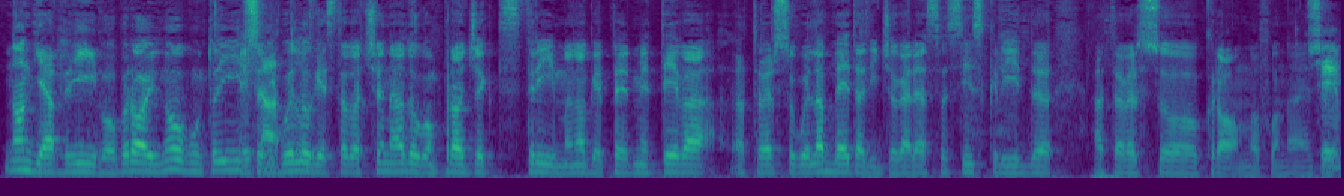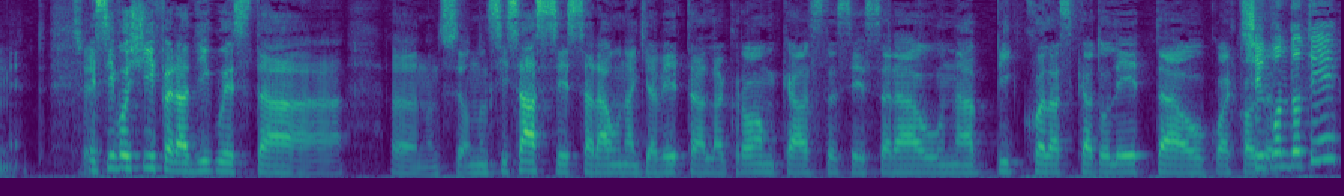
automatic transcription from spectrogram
non di arrivo, però il nuovo punto di inizio esatto. di quello che è stato accennato con Project Stream, no? che permetteva attraverso quella beta di giocare Assassin's Creed attraverso Chrome fondamentalmente. Sì, sì. E si vocifera di questa Uh, non, so, non, si sa se sarà una chiavetta alla Chromecast, se sarà una piccola scatoletta o qualcosa. Secondo te?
